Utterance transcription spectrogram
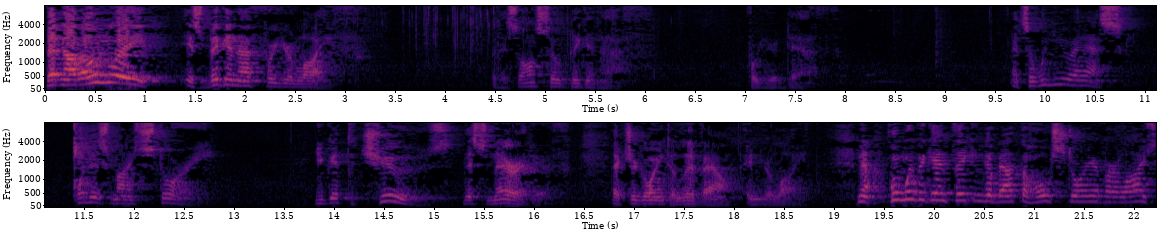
that not only is big enough for your life, but it's also big enough for your death. And so when you ask, What is my story? you get to choose this narrative that you're going to live out in your life. Now, when we begin thinking about the whole story of our lives,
